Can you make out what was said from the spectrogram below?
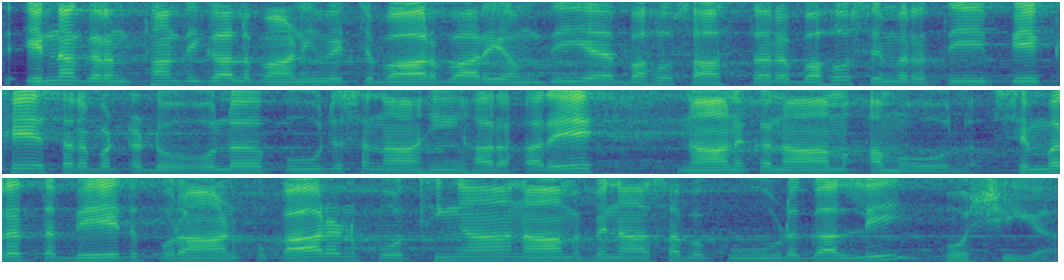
ਤੇ ਇਹਨਾਂ ਗ੍ਰੰਥਾਂ ਦੀ ਗੱਲ ਬਾਣੀ ਵਿੱਚ ਬਾਰ-ਬਾਰ ਆਉਂਦੀ ਹੈ। ਬਹੁ ਸ਼ਾਸਤਰ, ਬਹੁ ਸਿਮਰਤੀ, ਪੇਖੇ ਸਰਬ ਢੋਲ, ਪੂਜ ਸਨਾਹੀ ਹਰ ਹਰੇ, ਨਾਨਕ ਨਾਮ ਅਮੋਲ। ਸਿਮਰਤ ਵੇਦ ਪੁਰਾਣ ਪੁਕਾਰਨ ਪੋਥੀਆਂ, ਨਾਮ ਬਿਨਾ ਸਭ ਕੂੜ ਗਾਲੀ ਹੋਸ਼ੀਆ।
